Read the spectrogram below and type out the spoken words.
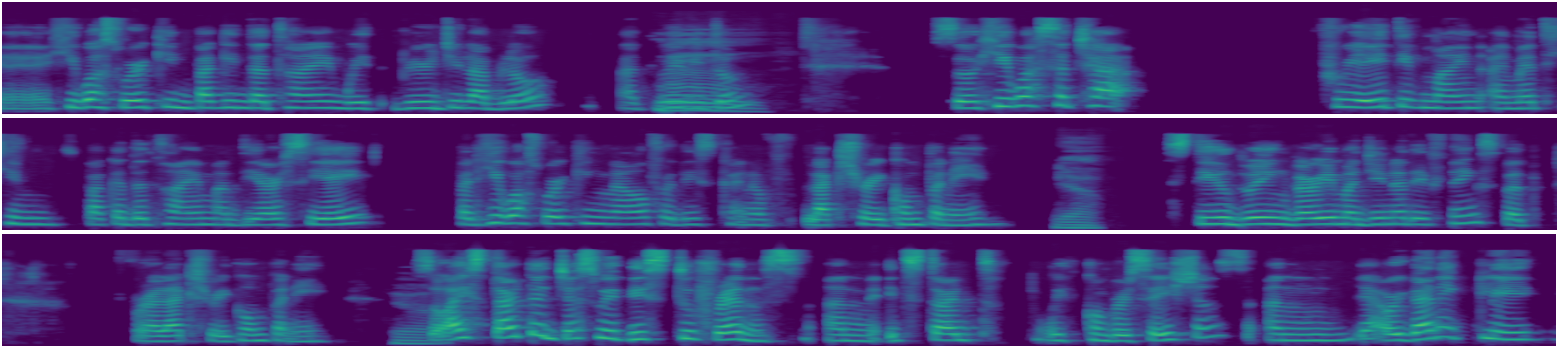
Uh, he was working back in that time with Virgil Abloh at Louis Vuitton. Mm. So he was such a creative mind. I met him back at the time at the RCA, but he was working now for this kind of luxury company, Yeah. still doing very imaginative things, but for a luxury company. Yeah. So I started just with these two friends, and it started with conversations. And yeah, organically,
